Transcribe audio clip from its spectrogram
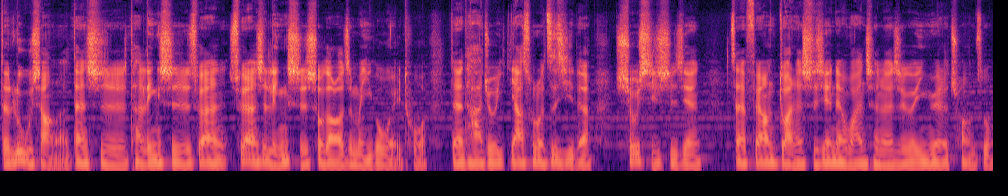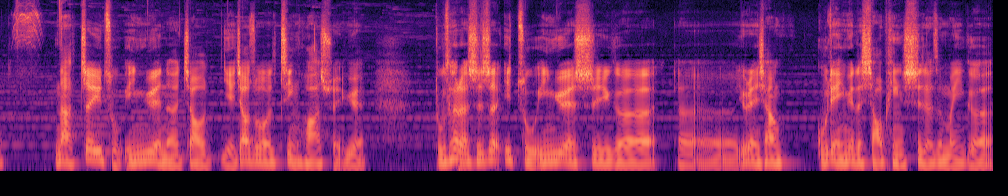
的路上了，但是他临时虽然虽然是临时受到了这么一个委托，但是他就压缩了自己的休息时间，在非常短的时间内完成了这个音乐的创作。那这一组音乐呢，叫也叫做《镜花水月》。独特的是，这一组音乐是一个呃，有点像古典音乐的小品式的这么一个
